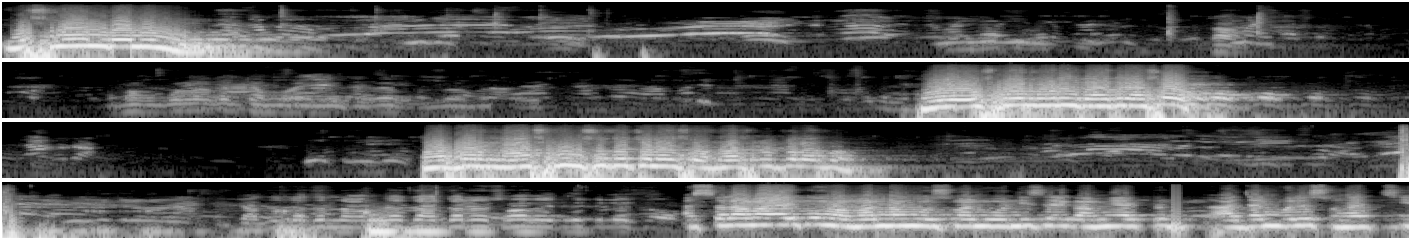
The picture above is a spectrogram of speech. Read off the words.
উসমান হবে। হ্যাঁ উসমান গনি তাড়াতাড়ি আসো। তারপর নাসরুল শুধু চলে আসো নাসরুল চলে আসো। আসসালামু আলাইকুম, আমার নাম ওসমান গনি শেখ। আমি একটা আজান বলে শোনাচ্ছি।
